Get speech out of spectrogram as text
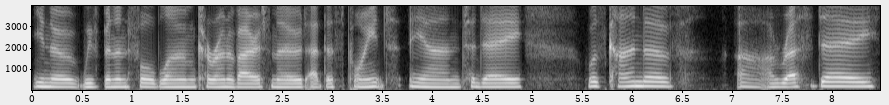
you know, we've been in full blown coronavirus mode at this point, and today was kind of uh, a rest day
